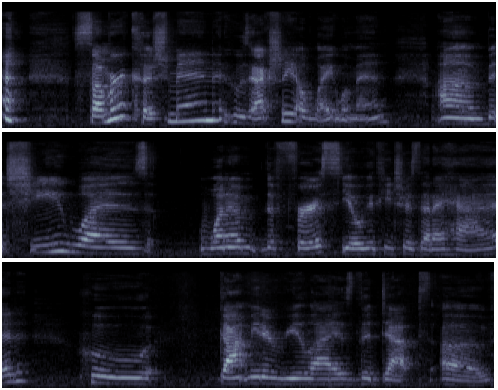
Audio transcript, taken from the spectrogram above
Summer Cushman, who's actually a white woman, um, but she was one of the first yoga teachers that I had who got me to realize the depth of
